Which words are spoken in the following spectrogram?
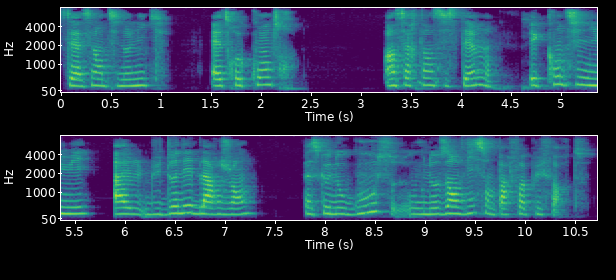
c'est assez antinomique. Être contre un certain système et continuer à lui donner de l'argent parce que nos goûts ou nos envies sont parfois plus fortes.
